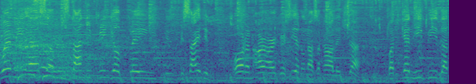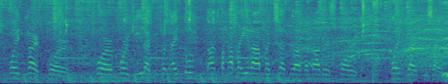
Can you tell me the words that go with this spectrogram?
when he has a Stanley Pringle playing be- beside him or an R.R. Garcia nung nasa college siya. But can he be that point guard for for for Gilas? Because I don't, uh, baka mahirapan siya to have another small point guard beside him.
